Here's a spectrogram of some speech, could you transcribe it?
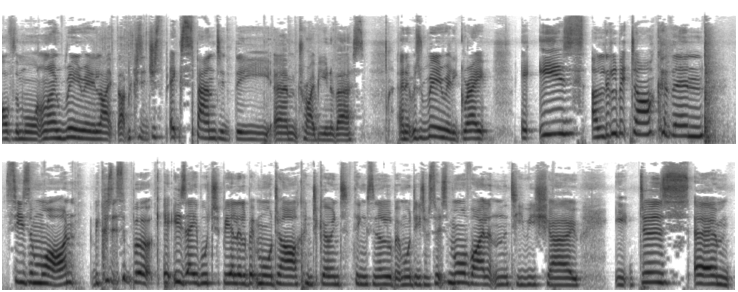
of the mall, and I really, really like that because it just expanded the um, tribe universe, and it was really, really great. It is a little bit darker than season one because it's a book. It is able to be a little bit more dark and to go into things in a little bit more detail. So it's more violent than the TV show. It does. Um,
